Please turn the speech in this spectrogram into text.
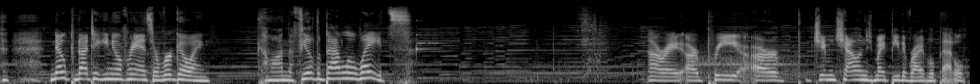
nope, not taking no for an answer. We're going. Come on, the field of battle awaits. All right, our pre our gym challenge might be the rival battle.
